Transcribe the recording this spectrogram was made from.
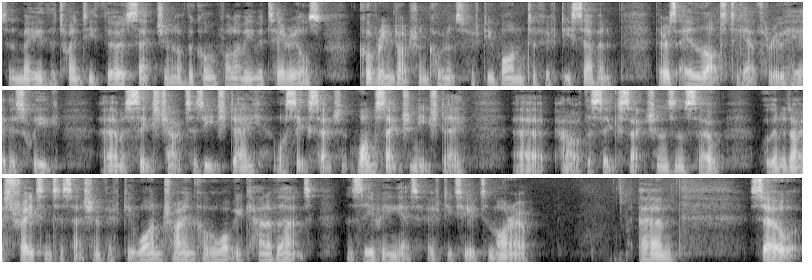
to May the 23rd section of the Come Follow Me materials, covering Doctrine and Covenants 51 to 57. There is a lot to get through here this week um, six chapters each day, or six section, one section each day uh, out of the six sections. And so we're going to dive straight into section 51, try and cover what we can of that, and see if we can get to 52 tomorrow. Um, so,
